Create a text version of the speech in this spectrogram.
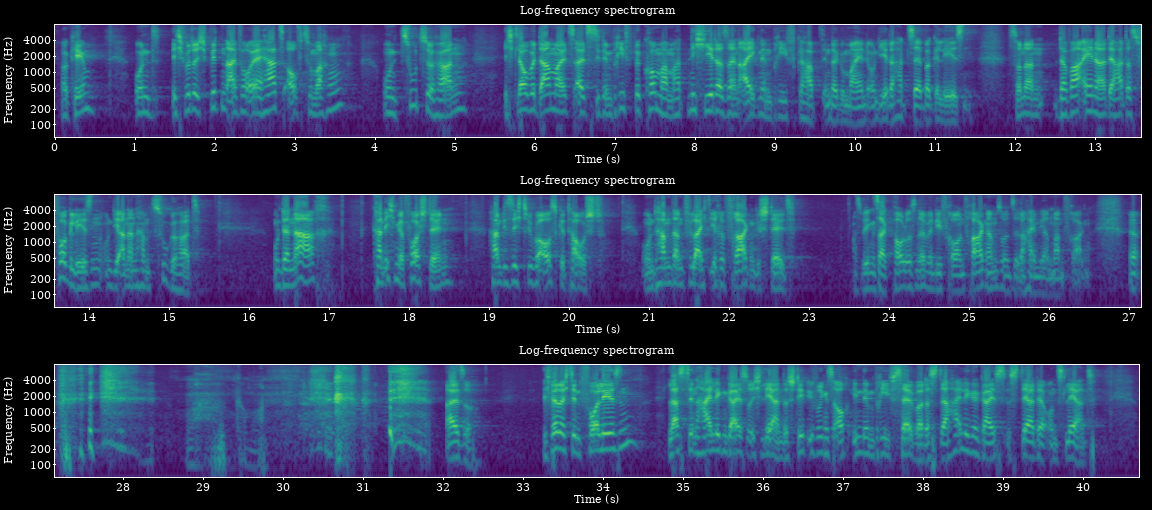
Okay? Und ich würde euch bitten, einfach euer Herz aufzumachen und zuzuhören. Ich glaube, damals, als sie den Brief bekommen haben, hat nicht jeder seinen eigenen Brief gehabt in der Gemeinde und jeder hat selber gelesen, sondern da war einer, der hat das vorgelesen und die anderen haben zugehört. Und danach, kann ich mir vorstellen, haben die sich darüber ausgetauscht und haben dann vielleicht ihre Fragen gestellt. Deswegen sagt Paulus, ne, wenn die Frauen Fragen haben, sollen sie daheim ihren Mann fragen. Ja. come on. also, ich werde euch den vorlesen. Lasst den Heiligen Geist euch lehren. Das steht übrigens auch in dem Brief selber, dass der Heilige Geist ist der, der uns lehrt.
